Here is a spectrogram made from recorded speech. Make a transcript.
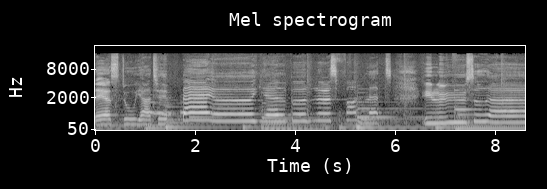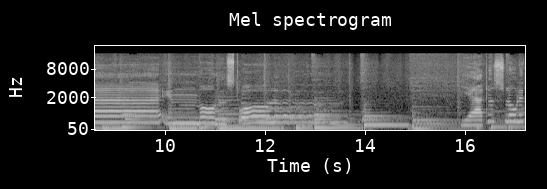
Der stod jeg tilbage Hjælpeløs forladt I lyset Hjertet slog lidt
